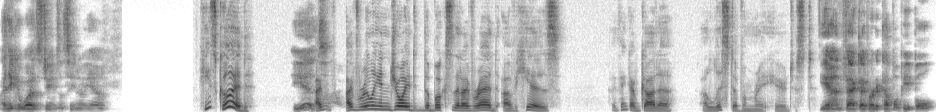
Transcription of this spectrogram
I think it was James Luceno. Yeah, He's good. he is. I've I've really enjoyed the books that I've read of his. I think I've got a a list of them right here. Just Yeah, in fact, I've heard a couple people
